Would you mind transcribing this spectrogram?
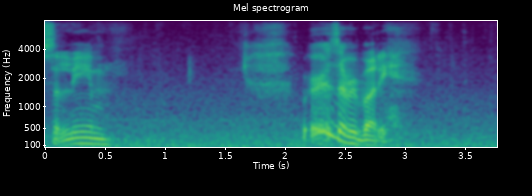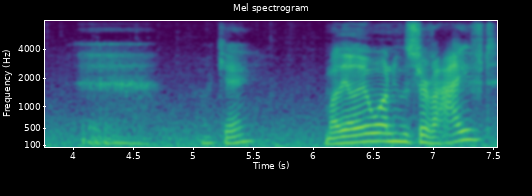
Salim. Where is everybody? Uh, okay. Am I the only one who survived?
